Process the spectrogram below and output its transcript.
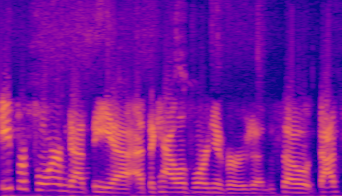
he performed at the uh, at the California version, so that's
